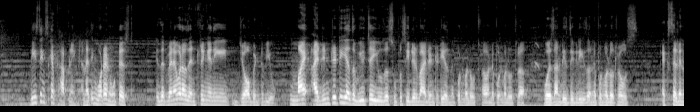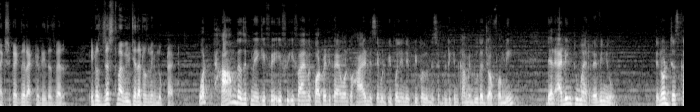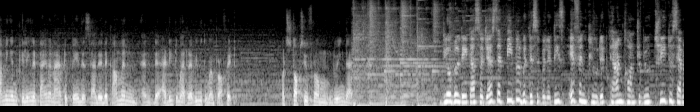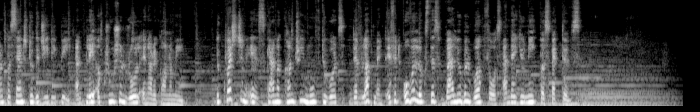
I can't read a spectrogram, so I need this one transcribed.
These things kept happening, and I think what I noticed is that whenever I was entering any job interview, my identity as a wheelchair user superseded my identity as Nipun Malhotra or Nipun Malhotra who has done these degrees or Nipun Malhotra who's excelled in extracurricular activities as well. It was just my wheelchair that was being looked at. What harm does it make if, if, if I am a corporate, if I want to hire disabled people and if people with disability can come and do the job for me, they're adding to my revenue. They're not just coming and killing the time and I have to pay their salary. They come and, and they're adding to my revenue, to my profit. What stops you from doing that? Global data suggests that people with disabilities, if included, can contribute 3 to 7% to the GDP and play a crucial role in our economy. The question is can a country move towards development if it overlooks this valuable workforce and their unique perspectives?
